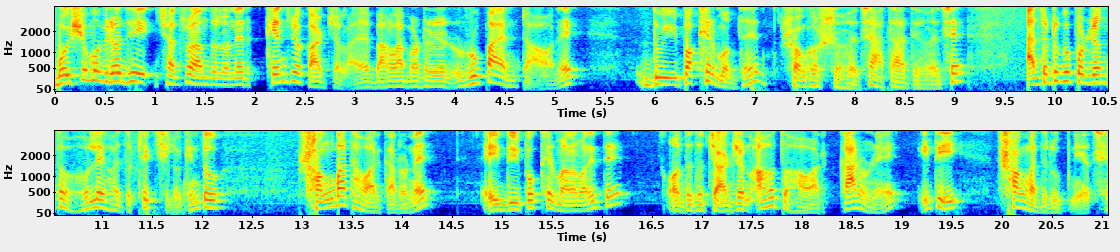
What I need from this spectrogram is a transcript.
বৈষম্য বিরোধী ছাত্র আন্দোলনের কেন্দ্রীয় কার্যালয়ে বাংলা মডেলের রূপায়ণ টাওয়ারে দুই পক্ষের মধ্যে সংঘর্ষ হয়েছে, হাতাহাতি হয়েছে। এতটুকু পর্যন্ত হলে হয়তো ঠিক ছিল, কিন্তু সংবাদ হওয়ার কারণে এই দুই পক্ষের মারামারিতে অন্তত চারজন আহত হওয়ার কারণে এটি সংবাদের রূপ নিয়েছে।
